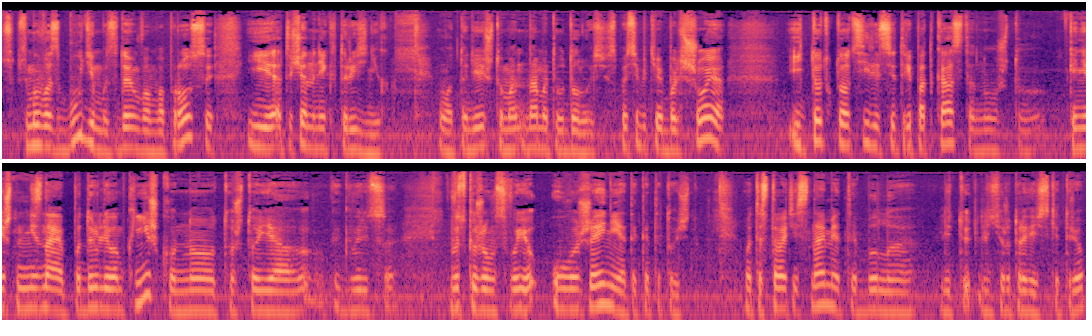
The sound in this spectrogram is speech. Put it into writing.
собственно, мы вас будем, мы задаем вам вопросы и отвечаем на некоторые из них. Вот, надеюсь, что нам это удалось. Спасибо тебе большое. И тот, кто отсилит все три подкаста, ну что, конечно, не знаю, подарю ли вам книжку, но то, что я, как говорится, выскажу вам свое уважение, так это точно. Вот оставайтесь с нами, это был литературоведческий треп.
